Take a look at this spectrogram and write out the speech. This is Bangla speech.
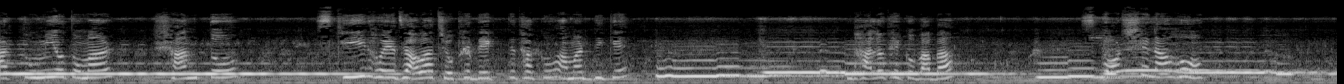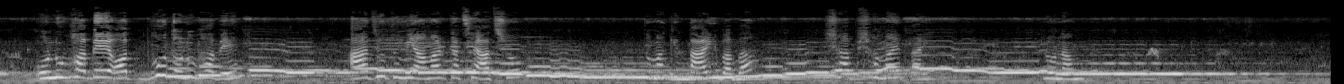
আর তুমিও তোমার শান্ত স্থির হয়ে যাওয়া, চোখে দেখতে থাকো আমার দিকে। ভালো থেকো, বাবা। স্পর্শে না হোক, অনুভবে, অদ্ভুত অনুভবে, আজও তুমি আমার কাছে আছো। তোমাকে পাই, বাবা। সব সময় পাই। প্রণাম।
